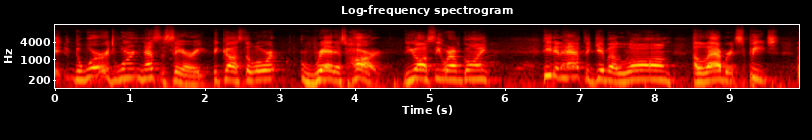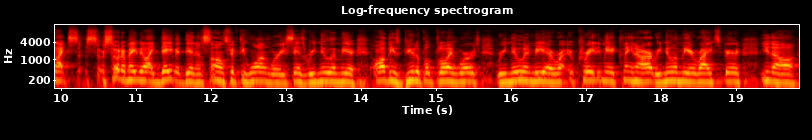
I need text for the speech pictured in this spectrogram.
it, the words weren't necessary because the Lord read his heart. Do you all see where I'm going? He didn't have to give a long, elaborate speech like sort of maybe like David did in Psalms 51, where he says, "Renew in me all these beautiful flowing words, renew in me, a, create in me a clean heart, renew in me a right spirit. You know,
